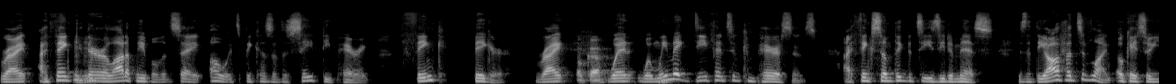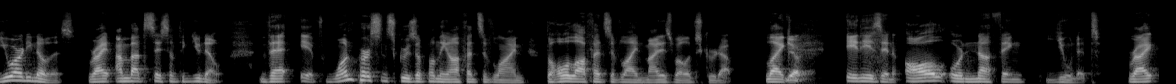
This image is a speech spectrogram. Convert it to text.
right? I think mm-hmm. there are a lot of people that say, "Oh, it's because of the safety pairing." Think bigger, right? Okay. When when we make defensive comparisons, I think something that's easy to miss is that the offensive line. Okay, so you already know this, right? I'm about to say something you know that if one person screws up on the offensive line, the whole offensive line might as well have screwed up. Like yep. it is an all or nothing unit, right?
